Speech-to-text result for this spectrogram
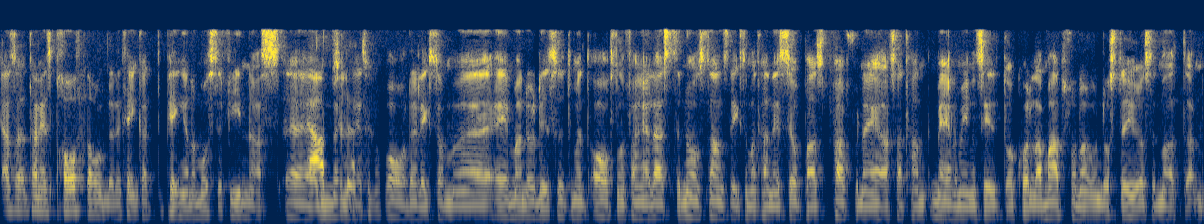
alltså att han ens pratar om det, jag tänker att pengarna måste finnas. Ja, eh, absolut. Var det liksom, eh, är man då dessutom ett Arsenal-fan, jag läste någonstans liksom att han är så pass passionerad så att han mer eller mindre sitter och kollar matcherna under styrelsemöten.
